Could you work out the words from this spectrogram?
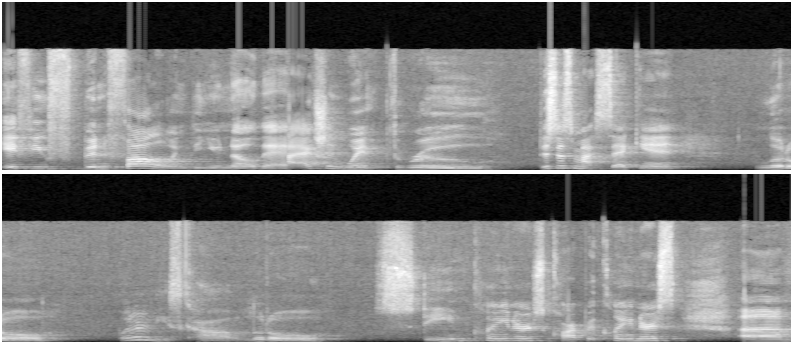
if you've been following then you know that I actually went through this is my second little what are these called? Little steam cleaners, carpet cleaners. Um,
